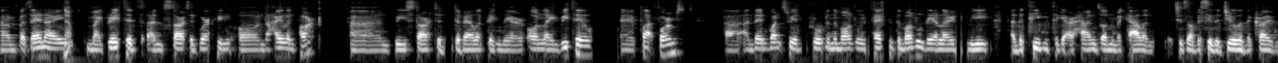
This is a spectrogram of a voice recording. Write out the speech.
Um, but then I yep. migrated and started working on the Highland Park, and we started developing their online retail uh, platforms. Uh, and then once we had proven the model and tested the model, they allowed me and the team to get our hands on the Macallan, which is obviously the jewel in the crown.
